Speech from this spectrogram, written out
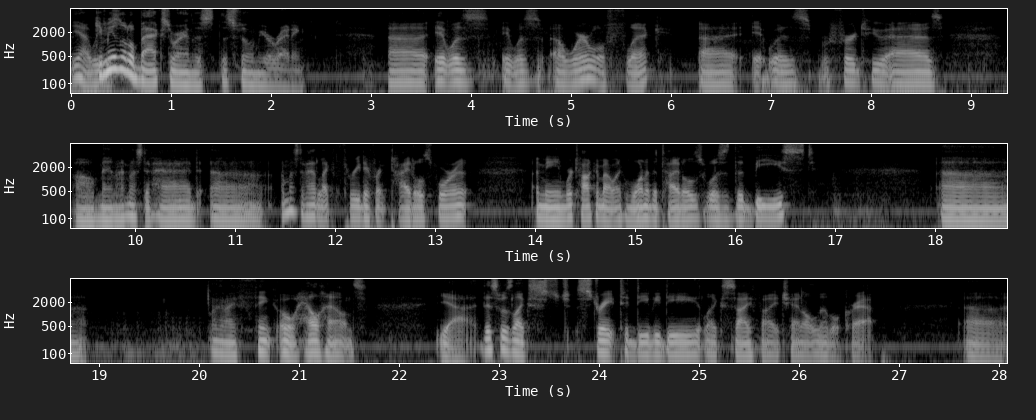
Yeah, we Give me a little backstory on this this film you were writing. Uh, it was it was a werewolf flick. Uh, it was referred to as, oh man, I must have had uh, I must have had like three different titles for it. I mean, we're talking about like one of the titles was the Beast. Uh, and then I think oh Hellhounds. Yeah, this was like st- straight to DVD, like sci-fi channel level crap. Uh,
